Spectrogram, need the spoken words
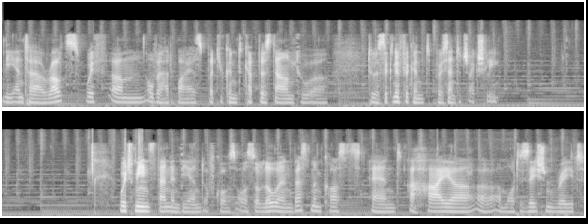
the entire routes with um, overhead wires, but you can cut this down to a, to a significant percentage actually. Which means then in the end, of course, also lower investment costs and a higher uh, amortization rate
